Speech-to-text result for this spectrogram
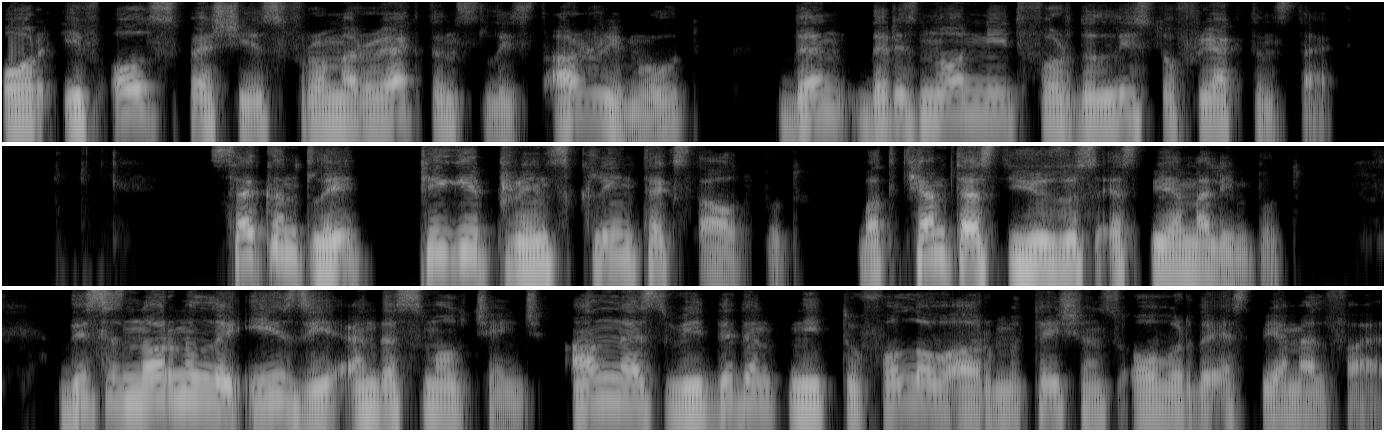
Or if all species from a reactants list are removed, then there is no need for the list of reactants tag. Secondly, PyGGI prints clean text output, but ChemTest uses SBML input. This is normally easy and a small change, unless we didn't need to follow our mutations over the SBML file.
